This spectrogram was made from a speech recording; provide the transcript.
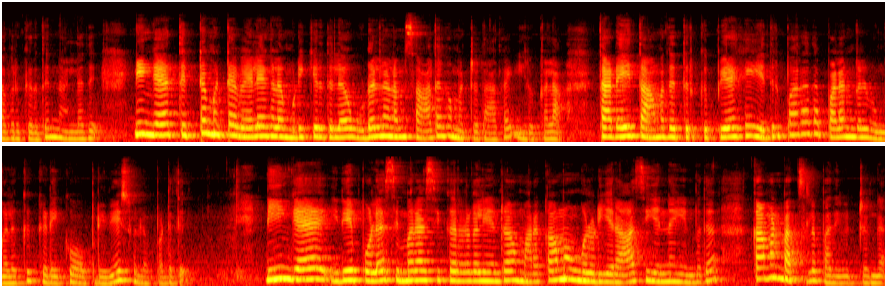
தவிர்க்கிறது நல்லது. நீங்கள் திட்டமிட்ட வேலைகளை முடிக்கிறதுல உடல்நலம் சாதகமற்றதாக இருக்கலாம். தடை தாமதத்திற்கு பிறகு எதிர்பாராத பலன்கள் உங்களுக்கு கிடைக்கும் அப்படின்னே சொல்லப்படுது. நீங்கள் இதே போல் சிம்மராசிக்காரர்கள் என்றால் மறக்காமல் உங்களுடைய ராசி என்ன என்பதை கமெண்ட் பாக்ஸில் பதிவிட்டுருங்க.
